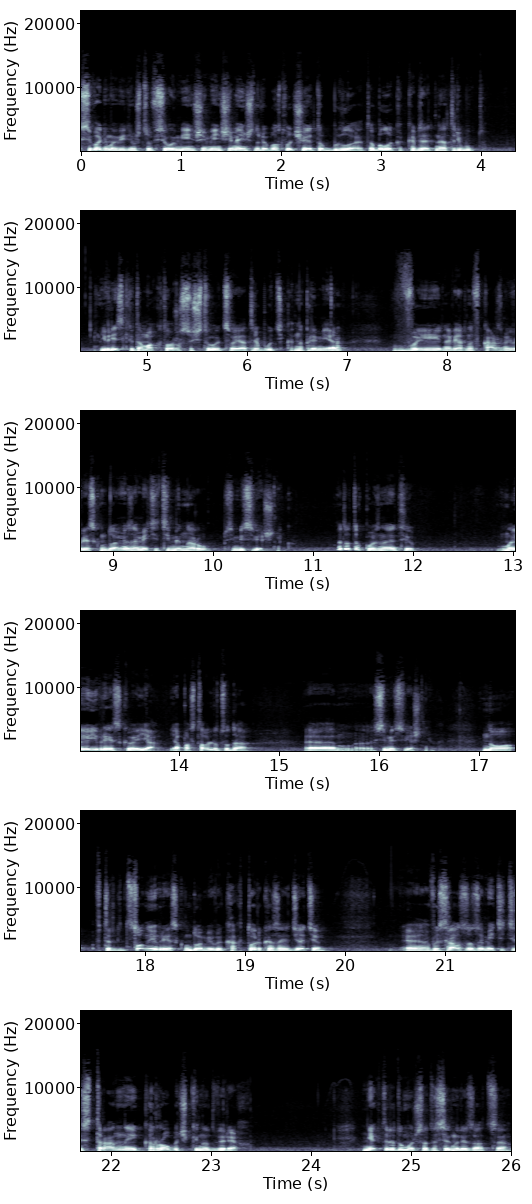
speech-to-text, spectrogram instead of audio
Сегодня мы видим, что всего меньше, меньше, меньше, но в любом случае это было. Это было как обязательный атрибут. В еврейских домах тоже существует своя атрибутика. Например, вы, наверное, в каждом еврейском доме заметите минору, семисвечник. Это такой, знаете, мое еврейское я. Я поставлю туда э, семисвечник. Но в традиционном еврейском доме вы как только зайдете, э, вы сразу заметите странные коробочки на дверях. Некоторые думают, что это сигнализация.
